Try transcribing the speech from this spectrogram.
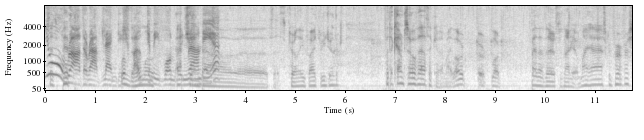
You're rather outlandish Well, folk to be wandering round here. That's currently fight to rejoin the for the Council of Athkatla, my lord. Er, Lord Benathers is not here. Might I ask a purpose?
